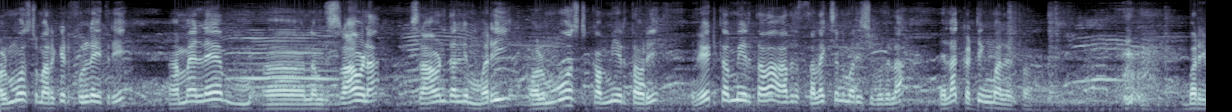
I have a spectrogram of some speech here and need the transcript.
almost market full ಐತ್ರಿ. ಆಮೇಲೆ ನಮ್ಮದು ಶ್ರಾವಣ. ಶ್ರಾವಣದಲ್ಲಿ ಮರಿ ಆಲ್ಮೋಸ್ಟ್ ಕಮ್ಮಿ ಇರ್ತಾವ್ರಿ. ರೇಟ್ ಕಮ್ಮಿ ಇರ್ತಾವ, ಆದರೆ ಸೆಲೆಕ್ಷನ್ ಮರಿ ಸಿಗೋದಿಲ್ಲ. ಎಲ್ಲ ಕಟ್ಟಿಂಗ್ ಮಾಲ್ ಇರ್ತಾವೆ. ಬರ್ರಿ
